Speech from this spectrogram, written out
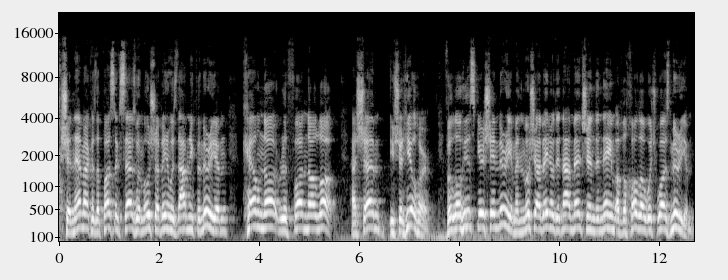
Shenemar, because the pasuk says when Moshe Rabbeinu was davening for Miriam, kel no rifa no lo. Hashem, you should heal her. V'lo hiskir shem Miriam, and Moshe Rabbeinu did not mention the name of the chola, which was Miriam.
